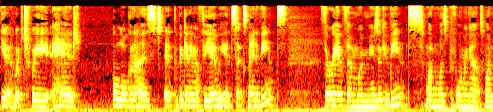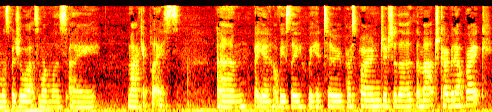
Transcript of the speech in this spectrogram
Yeah, which we had all organised at the beginning of the year. We had six main events. Three of them were music events. One was performing arts, one was visual arts, and one was a marketplace. Um, but yeah, obviously we had to postpone due to the, the March COVID outbreak.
